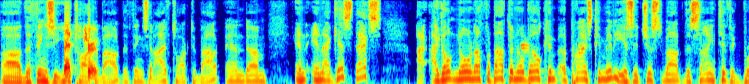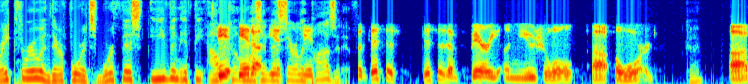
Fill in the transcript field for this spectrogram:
Uh, the things that you That's talk true. about, the things that I've talked about, and um, and and I guess that's. I, I don't know enough about the Nobel Com- uh, Prize Committee. Is it just about the scientific breakthrough, and therefore it's worth this, even if the outcome it, it, wasn't uh, necessarily it, positive? So this is this is a very unusual uh, award. Okay. Uh,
